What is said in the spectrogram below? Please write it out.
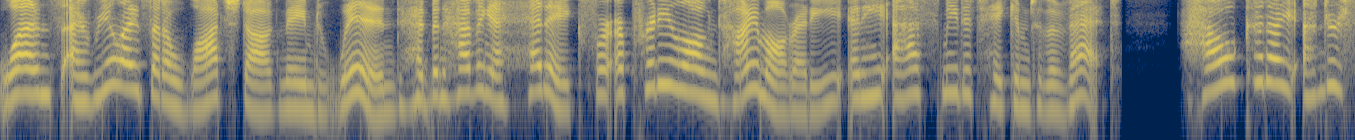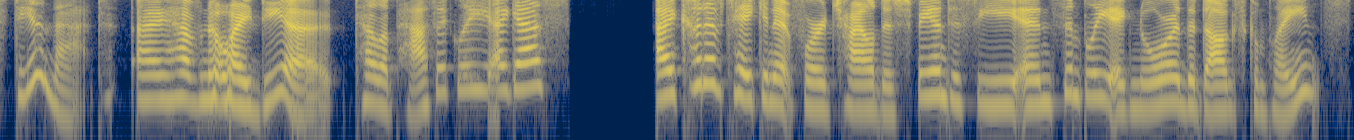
Once, I realized that a watchdog named Wind had been having a headache for a pretty long time already, and he asked me to take him to the vet. How could I understand that? I have no idea. Telepathically, I guess? I could have taken it for childish fantasy and simply ignored the dog's complaints,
